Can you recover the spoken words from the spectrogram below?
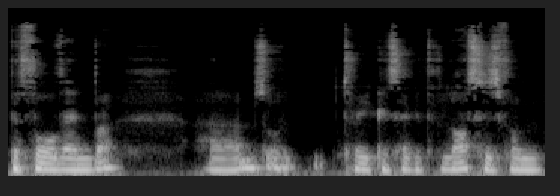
before then, but um, sort of three consecutive losses from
